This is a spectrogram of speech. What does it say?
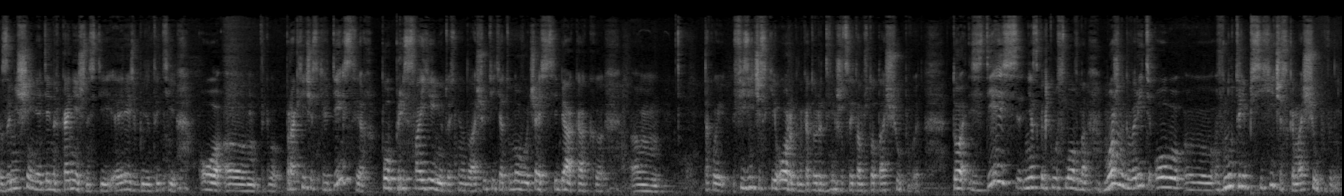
замещения отдельных конечностей речь будет идти о э, практических действиях по присвоению, то есть надо ощутить эту новую часть себя как э, такой физический орган, который движется и там что-то ощупывает, то здесь несколько условно можно говорить о э, внутрипсихическом ощупывании,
